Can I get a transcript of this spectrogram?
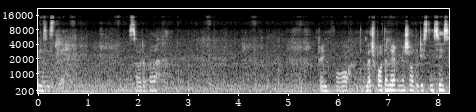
This is the sort of a train for the metropolitan area, shorter distances.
